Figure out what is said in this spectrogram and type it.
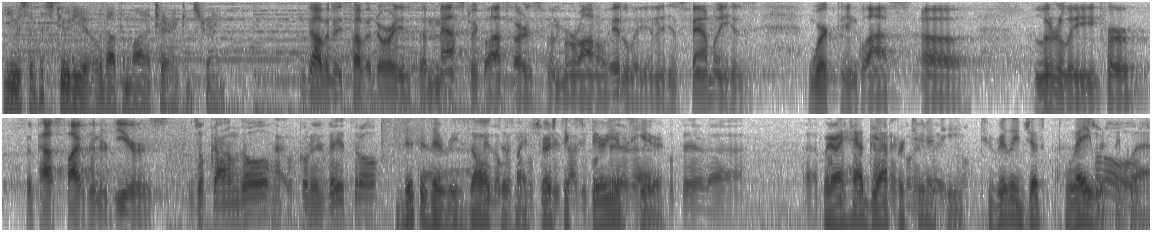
use of the studio without the monetary constraint. Davide Salvadori is a master glass artist from Murano, Italy, and his family has worked in glass uh, literally for the past 500 years. This is a result of my first experience here, where I had the opportunity to really just play with the glass.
